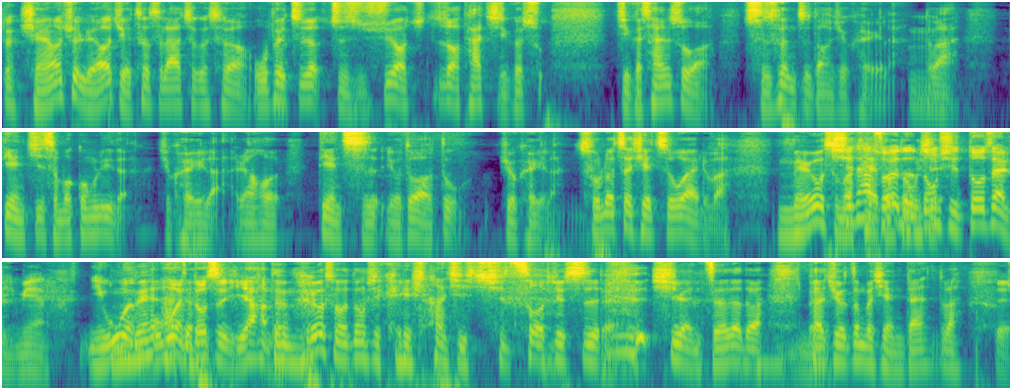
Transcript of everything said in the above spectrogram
对想要去了解特斯拉这个车，无非知道只需要知道它几个数、几个参数啊，尺寸知道就可以了，对吧？电机什么功率的就可以了，然后电池有多少度就可以了。除了这些之外，对吧？没有什么其他所有的东东西都在里面，你问不问都是一样的对，的。没有什么东西可以让你去做，就是选择的，对吧？它就这么简单，对吧？对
